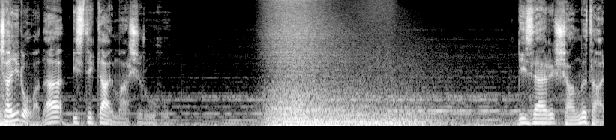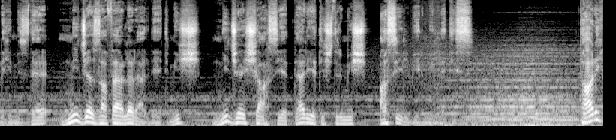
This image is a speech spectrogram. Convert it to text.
Çayırova'da İstiklal Marşı ruhu. Bizler şanlı tarihimizde nice zaferler elde etmiş, nice şahsiyetler yetiştirmiş asil bir milletiz. Tarih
